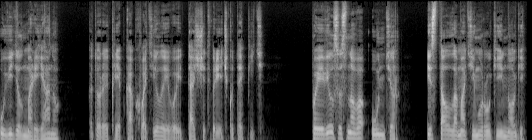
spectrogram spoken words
увидел Марьяну, которая крепко обхватила его и тащит в речку топить. Появился снова унтер и стал ломать ему руки и ноги.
